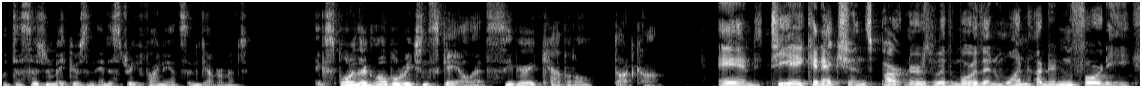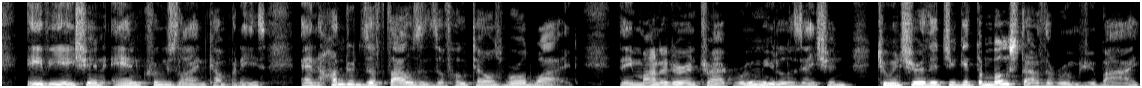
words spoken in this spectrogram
with decision makers in industry, finance, and government. Explore their global reach and scale at seaburycapital.com. And TA Connections partners with more than 140 aviation and cruise line companies and hundreds of thousands of hotels worldwide. They monitor and track room utilization to ensure that you get the most out of the rooms you buy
